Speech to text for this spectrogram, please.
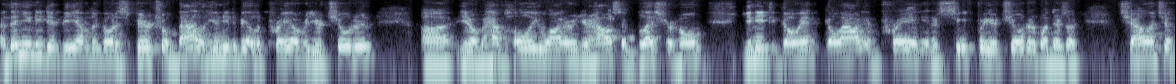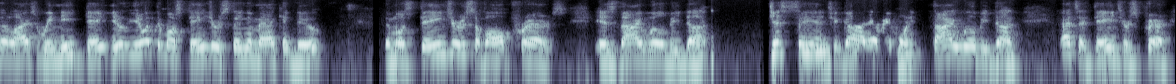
And then you need to be able to go to spiritual battle. You need to be able to pray over your children. Uh, you know, have holy water in your house and bless your home. You need to go in, go out and pray and intercede for your children when there's a challenge in their lives. We need, da- you know, you know what the most dangerous thing a man can do? The most dangerous of all prayers is thy will be done. Just say mm-hmm. it to God every morning. Thy will be done. That's a dangerous prayer.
